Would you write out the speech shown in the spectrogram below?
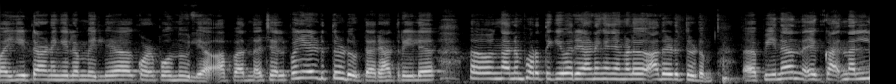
വൈകിട്ടാണെങ്കിലും വലിയ കുഴപ്പമൊന്നുമില്ല. അപ്പം ചിലപ്പോൾ ഞാൻ എടുത്തിടും കേട്ടോ രാത്രിയിൽ എങ്ങാനും പുറത്തേക്ക് വരികയാണെങ്കിൽ ഞങ്ങൾ അത് എടുത്തിടും. പിന്നെ നല്ല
